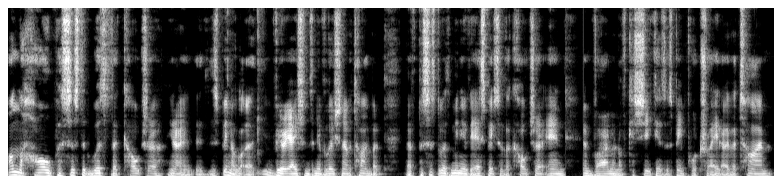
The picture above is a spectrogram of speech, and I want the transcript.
on the whole persisted with the culture. You know, there's been a lot of variations and evolution over time, but they've persisted with many of the aspects of the culture and environment of Kashyyyk as it's been portrayed over time.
